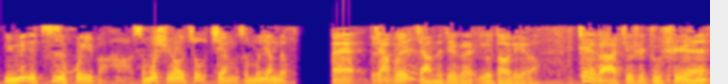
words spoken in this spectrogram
里面的智慧吧，哈，什么时候做讲什么样的。哎，家辉讲的这个有道理了，这个啊就是主持人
